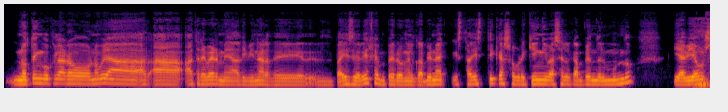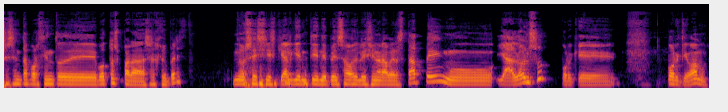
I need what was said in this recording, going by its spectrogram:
No tengo claro, no voy a, a- atreverme a adivinar de- del país de origen, pero en el que había una estadística sobre quién iba a ser el campeón del mundo y había un 60% de votos para Sergio Pérez. No sé si es que alguien tiene pensado lesionar a Verstappen o, y a Alonso, porque, porque vamos.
